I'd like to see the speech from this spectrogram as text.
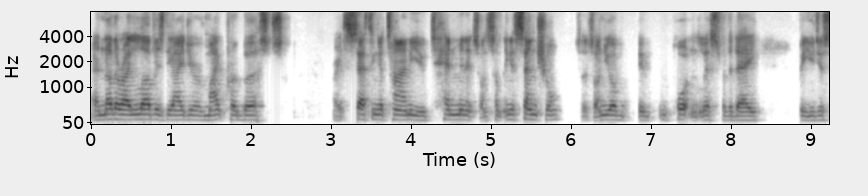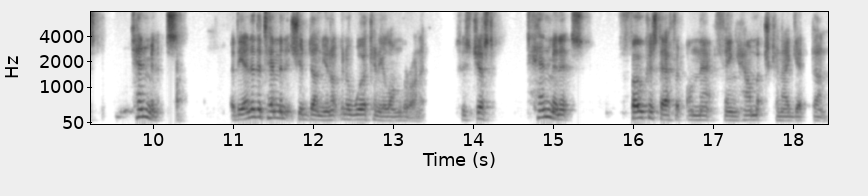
Another I love is the idea of micro bursts, right? Setting a timer, you do 10 minutes on something essential. So it's on your important list for the day, but you just 10 minutes. At the end of the 10 minutes, you're done. You're not going to work any longer on it. So it's just 10 minutes focused effort on that thing, how much can I get done?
